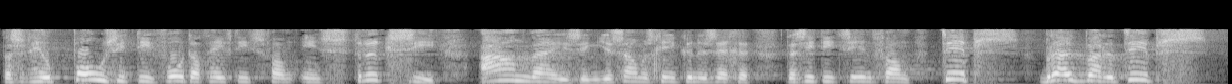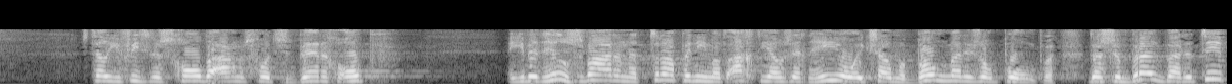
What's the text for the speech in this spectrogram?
Dat is een heel positief woord, dat heeft iets van instructie, aanwijzing. Je zou misschien kunnen zeggen, daar zit iets in van tips, bruikbare tips. Stel je fiets naar school de Amersfoortse berg op. En je bent heel zwaar aan het trappen en iemand achter jou zegt, hé hey joh, ik zou mijn band maar eens oppompen. Dat is een bruikbare tip.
